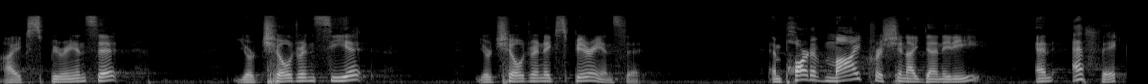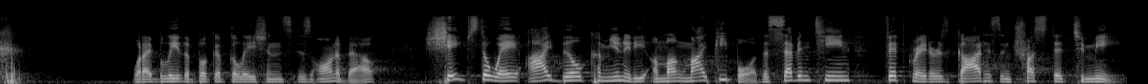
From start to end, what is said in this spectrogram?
I experience it. Your children see it. Your children experience it. And part of my Christian identity and ethic, what I believe the book of Galatians is on about, shapes the way I build community among my people, the 17 fifth graders God has entrusted to me,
